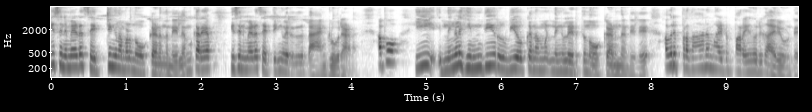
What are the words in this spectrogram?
ഈ സിനിമയുടെ സെറ്റിംഗ് നമ്മൾ നോക്കുകയാണെന്നുണ്ടെങ്കിൽ നമുക്കറിയാം ഈ സിനിമയുടെ സെറ്റിംഗ് വരുന്നത് ബാംഗ്ലൂരാണ്. അപ്പോൾ ഈ നിങ്ങൾ ഹിന്ദി റിവ്യൂ ഒക്കെ നമ്മൾ നിങ്ങൾ എടുത്ത് നോക്കുകയാണെന്നുണ്ടെങ്കിൽ അവർ പ്രധാനമായിട്ടും പറയുന്ന ഒരു കാര്യമുണ്ട്.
